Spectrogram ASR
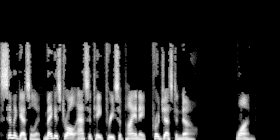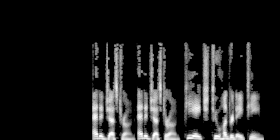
Cymegesolate, megestrol acetate 3-cypionate, progestin no. 1 Edigestrone, Edigesterone, pH 218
